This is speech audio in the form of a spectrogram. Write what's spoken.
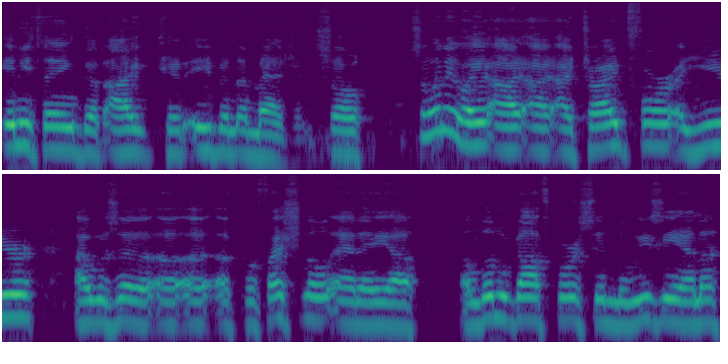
anything that I could even imagine. So so anyway, I I, I tried for a year. I was a, a, a professional at a, a, a little golf course in Louisiana,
